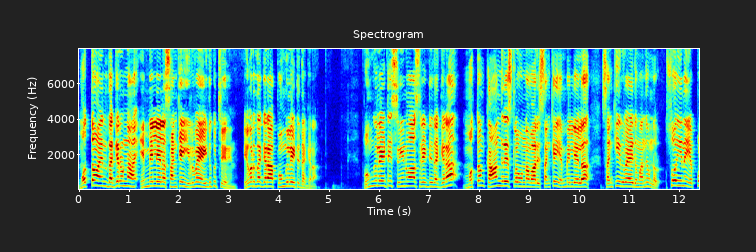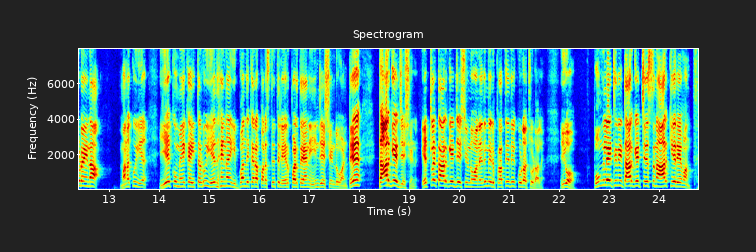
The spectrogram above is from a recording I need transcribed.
మొత్తం ఆయన దగ్గర ఉన్న ఎమ్మెల్యేల సంఖ్య ఇరవై ఐదుకు చేరింది. ఎవరి దగ్గర? పొంగులేటి దగ్గర. పొంగులేటి శ్రీనివాసరెడ్డి దగ్గర మొత్తం కాంగ్రెస్లో ఉన్న వారి సంఖ్య ఎమ్మెల్యేల సంఖ్య ఇరవై ఐదు మంది ఉన్నారు. సో ఈయన ఎప్పుడైనా మనకు ఏకు మేక అవుతాడు ఏదైనా ఇబ్బందికర పరిస్థితులు ఏర్పడతాయని ఏం చేసిండు అంటే టార్గెట్ చేసిండు. ఎట్లా టార్గెట్ చేసిండు అనేది మీరు ప్రతిదీ కూడా చూడాలి. ఇగో పొంగులేటిని టార్గెట్ చేస్తున్న ఆర్కే రేవంత్.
